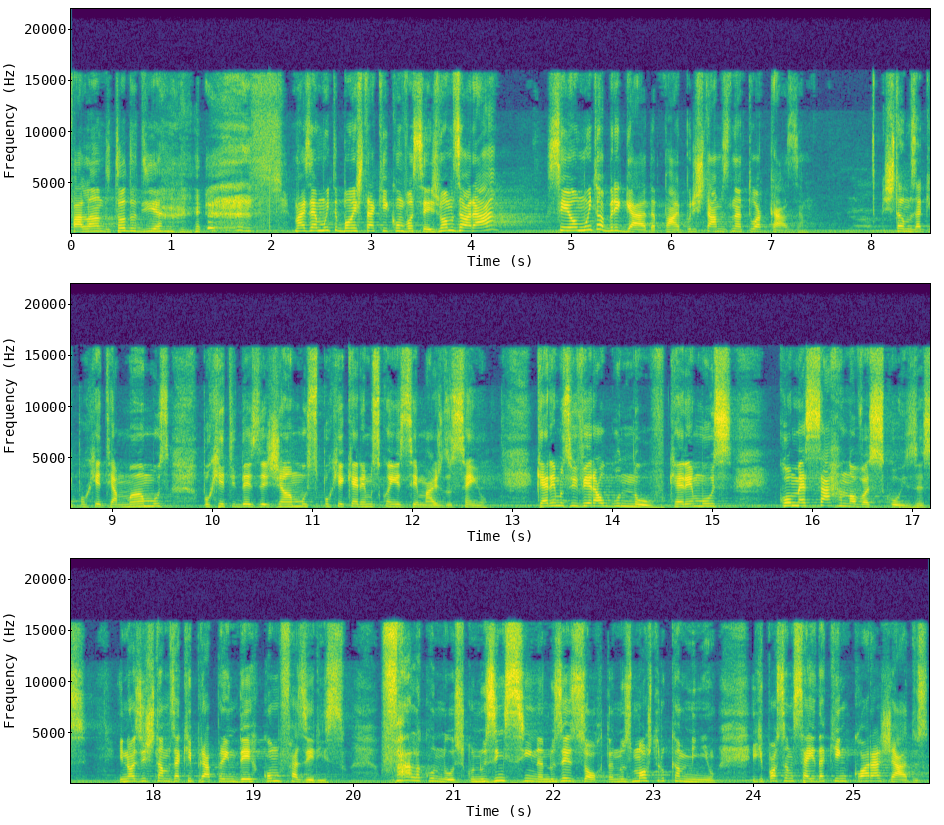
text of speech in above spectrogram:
falando todo dia. Mas é muito bom estar aqui com vocês. Vamos orar? Senhor, muito obrigada, Pai, por estarmos na tua casa. Estamos aqui porque te amamos, porque te desejamos, porque queremos conhecer mais do Senhor. Queremos viver algo novo, queremos começar novas coisas. E nós estamos aqui para aprender como fazer isso. Fala conosco, nos ensina, nos exorta, nos mostra o caminho e que possamos sair daqui encorajados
